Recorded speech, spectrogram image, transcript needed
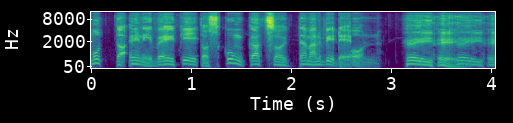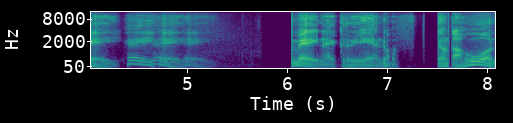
Mutta anyway kiitos kun katsoit tämän videon. Hei hei hei hei hei hei hei. Mainecraft, jonta huono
